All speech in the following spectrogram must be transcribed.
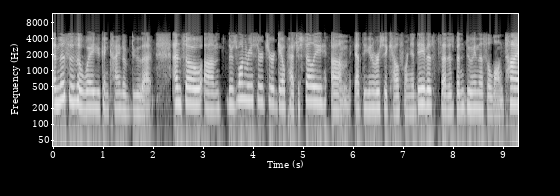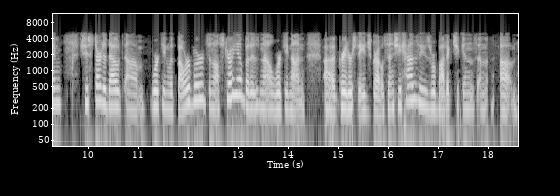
And this is a way you can kind of do that. And so um, there's one researcher, Gail Patricelli, um, at the University of California, Davis, that has been doing this a long time. She started out um, working with bowerbirds in Australia, but is now working on uh, greater sage grouse. And she has these robotic chickens and um,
